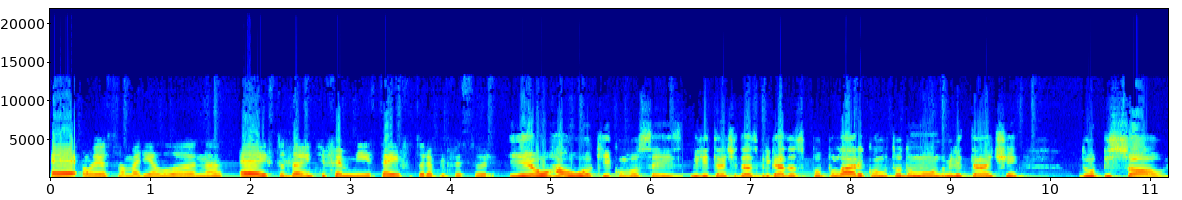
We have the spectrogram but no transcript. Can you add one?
É, oi, eu sou a Maria Luana, é, estudante, feminista e futura professora. E eu, Raul, aqui com vocês, militante das Brigadas Populares e, como todo mundo, militante do PSOL.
